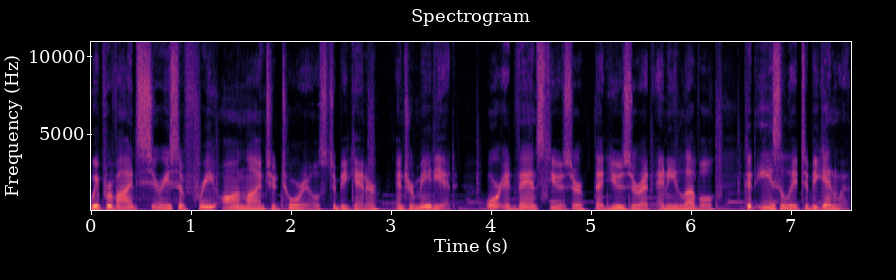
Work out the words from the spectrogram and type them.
We provide series of free online tutorials to beginner, intermediate, or advanced user that user at any level could easily to begin with.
